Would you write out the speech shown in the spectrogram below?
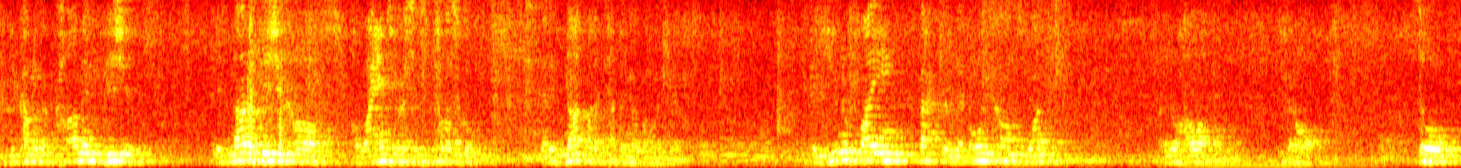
It's becoming a common vision. And it's not a vision of Hawaiians versus telescopes. That is not what is happening on Mauna Kea. It's a unifying factor that only comes once, I don't know how often, if at all. So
